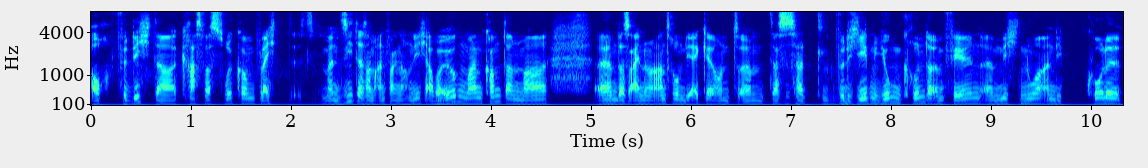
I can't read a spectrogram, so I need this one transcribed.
auch für dich da krass was zurückkommen. Vielleicht, man sieht das am Anfang noch nicht, aber mhm. irgendwann kommt dann mal ähm, das eine oder andere um die Ecke und ähm, das ist halt, würde ich jedem jungen Gründer empfehlen, ähm, nicht nur an die Kohle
